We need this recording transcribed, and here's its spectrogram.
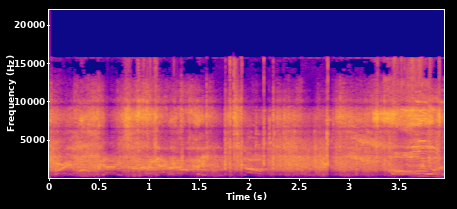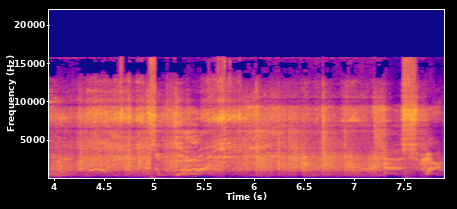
All right, move, guys. We got company. Let's go. Oh, it's a wand. That was smart.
